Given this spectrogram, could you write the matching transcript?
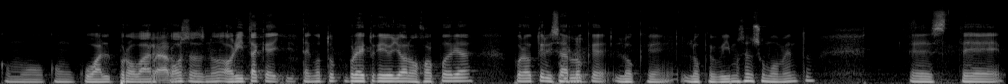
como con cuál probar cosas, ¿no? Ahorita que tengo otro proyecto que yo, yo a lo mejor podría, podría utilizar lo, que, lo, que, lo que vimos en su momento. Este,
